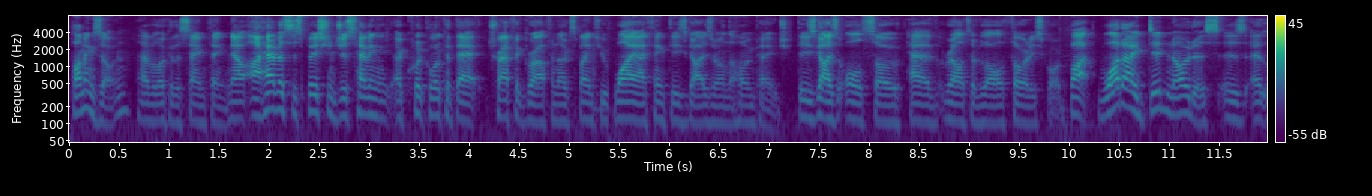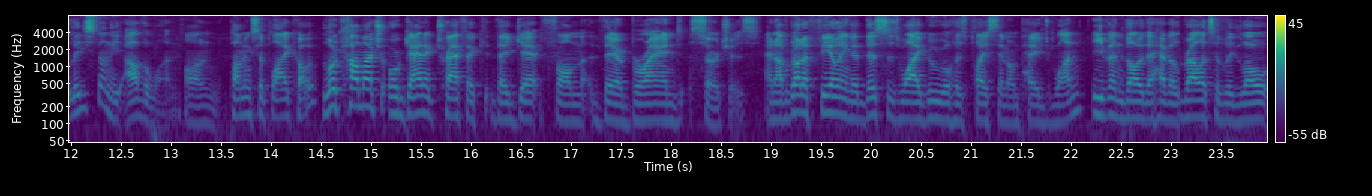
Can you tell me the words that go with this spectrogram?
Plumbing Zone, have a look at the same thing. Now, I have a suspicion just having a quick look at that traffic graph, and I'll explain to you why I think these guys are on the homepage. These guys also have relative low authority score. But what I did notice is, at least on the other one, on Plumbing Supply Co., look how much organic traffic they get from their brand searches. And I've got a feeling that this is why Google has placed them on page one. Even though they have a relatively low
